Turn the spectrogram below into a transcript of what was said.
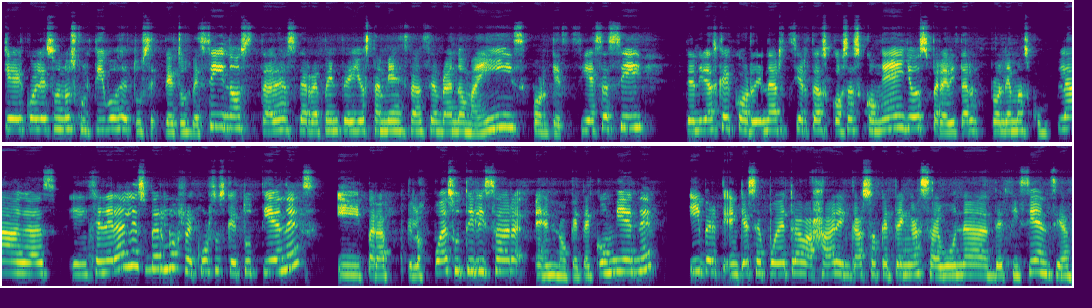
qué, cuáles son los cultivos de tus, de tus vecinos, tal vez de repente ellos también están sembrando maíz, porque si es así, tendrías que coordinar ciertas cosas con ellos para evitar problemas con plagas. En general es ver los recursos que tú tienes y para que los puedas utilizar en lo que te conviene y ver en qué se puede trabajar en caso que tengas alguna deficiencia.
